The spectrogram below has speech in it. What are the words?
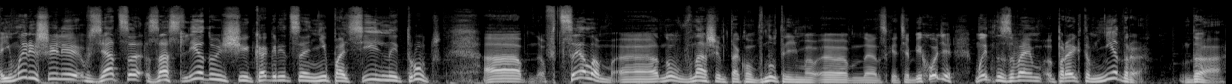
И мы решили взяться за следующий, как говорится, непосильный труд. А, в целом, э, ну, в нашем таком внутреннем, э, так сказать, обиходе мы это называем проектом «Недра». Да.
